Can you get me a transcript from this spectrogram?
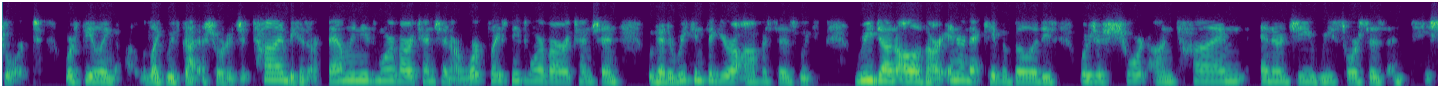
short we're feeling like we've got a shortage of time because our family needs more of our attention, our workplace needs more of our attention. We've had to reconfigure our offices, we've redone all of our internet capabilities. We're just short on time, energy, resources, and patience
